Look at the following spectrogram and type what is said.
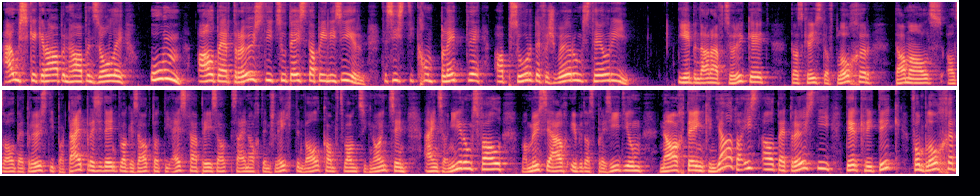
ausgegraben haben solle, um Albert Rösti zu destabilisieren. Das ist die komplette absurde Verschwörungstheorie, die eben darauf zurückgeht, dass Christoph Blocher damals, als Albert Rösti Parteipräsident war, gesagt hat, die SVP sei nach dem schlechten Wahlkampf 2019 ein Sanierungsfall. Man müsse auch über das Präsidium nachdenken. Ja, da ist Albert Rösti der Kritik vom Blocher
